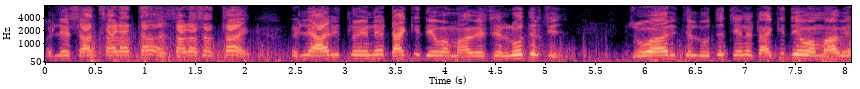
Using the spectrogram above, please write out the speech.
એટલે સાત, સાડા સાડા સાત થાય, એટલે આ રીતનો એને ઢાંકી દેવામાં આવે છે લોદરથી જ. જો આ રીતે લોદરથી એને ઢાંકી દેવામાં આવે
